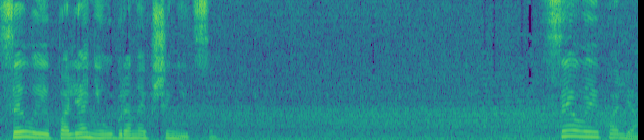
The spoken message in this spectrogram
Целые поля неубранной пшеницы. Целые поля.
